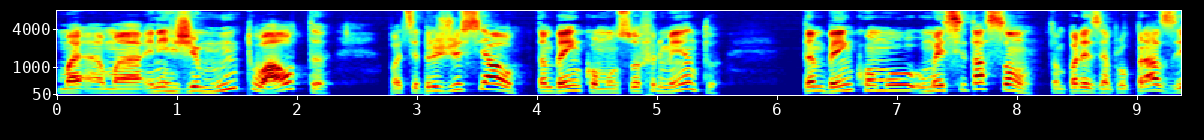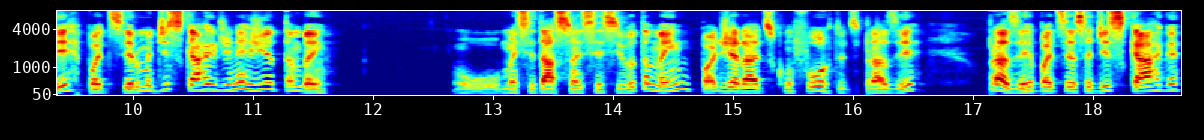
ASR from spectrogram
uma, uma energia muito alta pode ser prejudicial, também como um sofrimento, também como uma excitação. Então, por exemplo, o prazer pode ser uma descarga de energia também. Uma excitação excessiva também pode gerar desconforto, desprazer. O prazer pode ser essa descarga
